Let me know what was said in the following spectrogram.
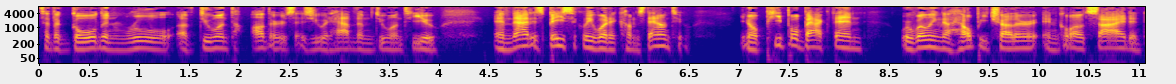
to the golden rule of do unto others as you would have them do unto you. And that is basically what it comes down to. You know, people back then were willing to help each other and go outside and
